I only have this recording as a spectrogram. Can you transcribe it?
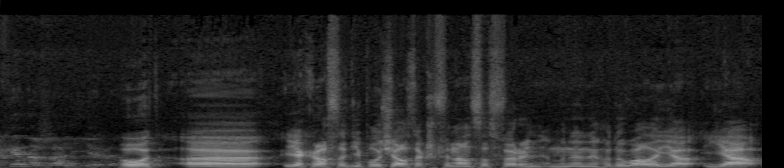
Таке, на жаль, є. От, е, якраз тоді вийшло так, що фінансова сфера мене не годувала. Я, я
